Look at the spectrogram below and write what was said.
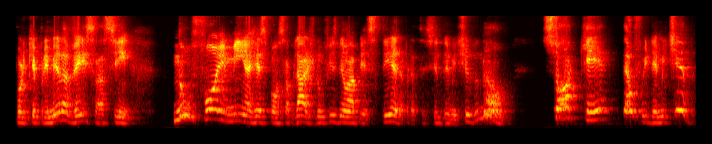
Porque primeira vez, assim, não foi minha responsabilidade, não fiz nenhuma besteira para ter sido demitido, não. Só que eu fui demitido.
